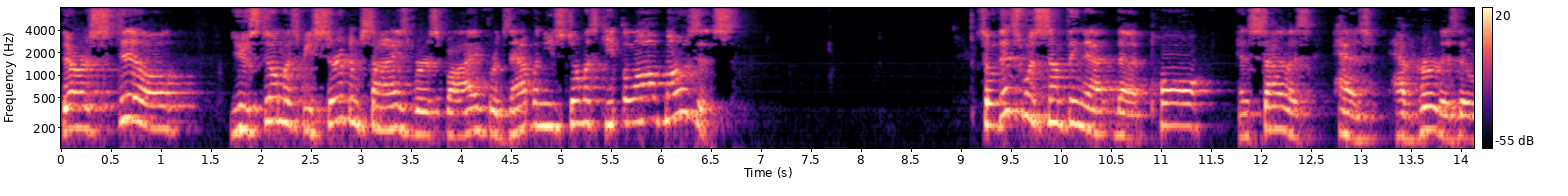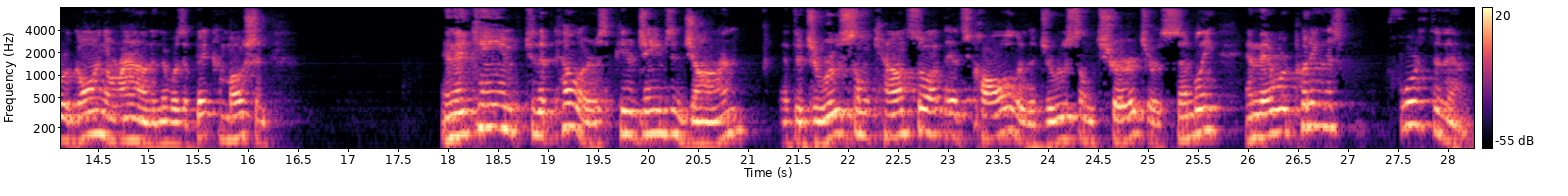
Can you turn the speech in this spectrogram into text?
there are still, you still must be circumcised, verse 5, for example, and you still must keep the law of Moses. So this was something that, that Paul and Silas has have heard as they were going around, and there was a big commotion. And they came to the pillars, Peter, James, and John, at the Jerusalem Council, it's called, or the Jerusalem Church or Assembly, and they were putting this forth to them.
